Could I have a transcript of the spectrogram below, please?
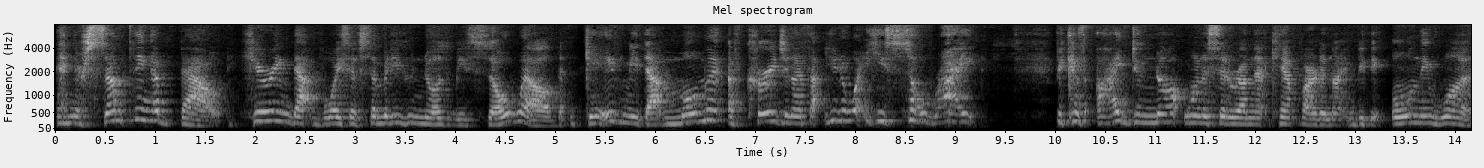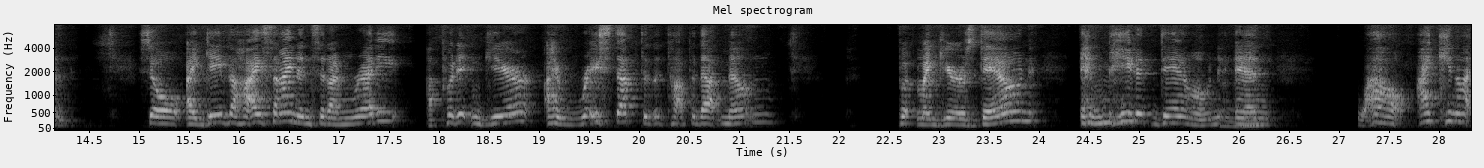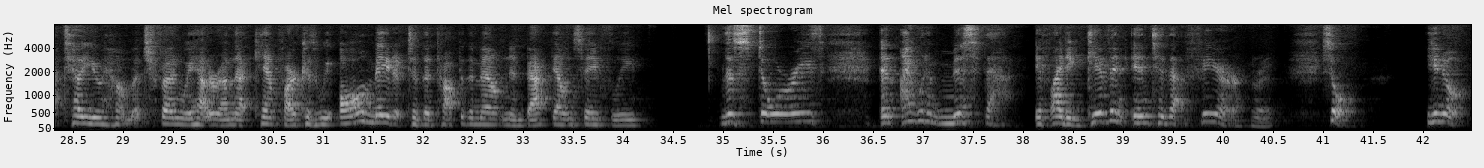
And there's something about hearing that voice of somebody who knows me so well that gave me that moment of courage. And I thought, you know what? He's so right. Because I do not want to sit around that campfire tonight and be the only one. So I gave the high sign and said, I'm ready. I put it in gear. I raced up to the top of that mountain, put my gears down, and made it down. Mm-hmm. And wow, I cannot tell you how much fun we had around that campfire because we all made it to the top of the mountain and back down safely. The stories, and I would have missed that if I'd have given into that fear. Right. So, you know,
